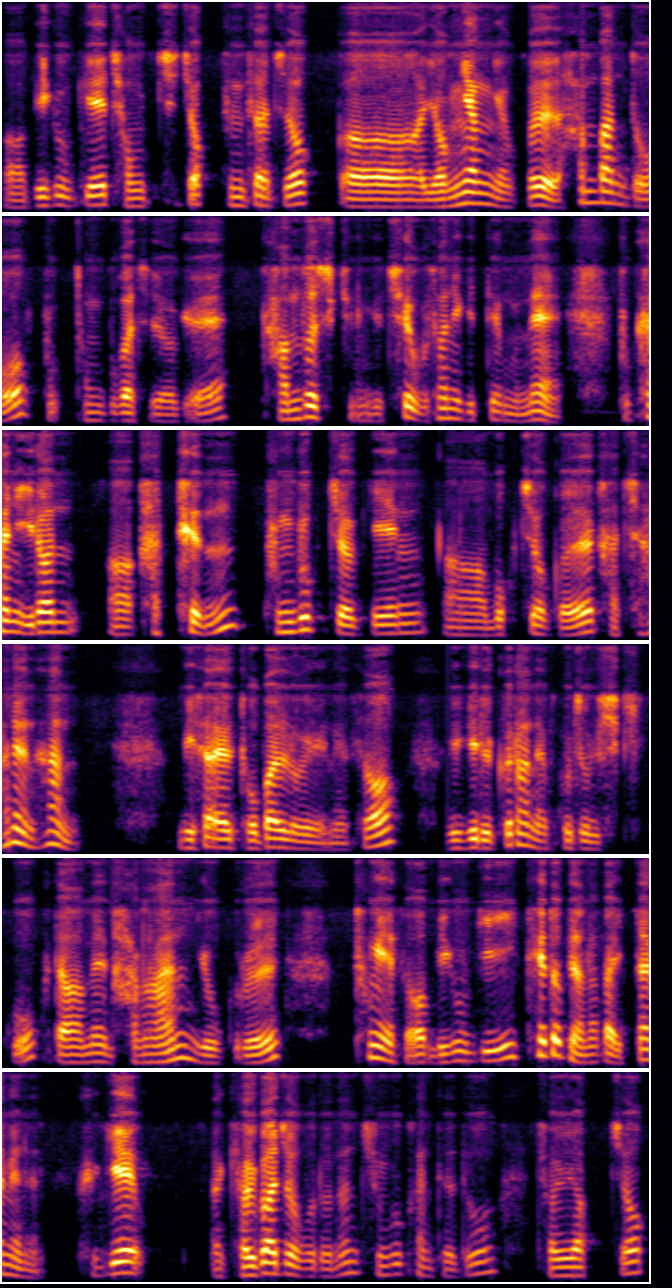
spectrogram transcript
어, 미국의 정치적, 군사적 어, 영향력을 한반도 동북아 지역에 감소시키는 게 최우선이기 때문에 북한이 이런 어, 같은 궁극적인 어, 목적을 같이 하는 한 미사일 도발로 인해서 위기를 끌어내 고조를 시키고 그 다음에 강한 요구를 통해서 미국이 태도 변화가 있다면은 그게 결과적으로는 중국한테도 전략적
